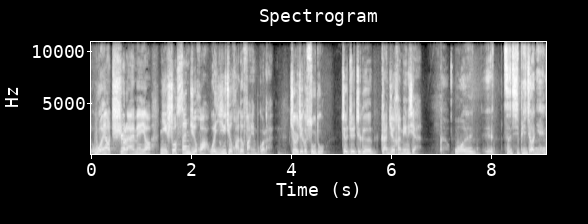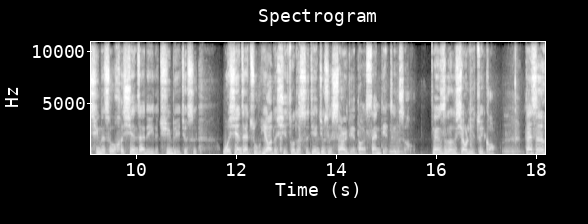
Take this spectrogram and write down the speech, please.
我要吃了安眠药，你说三句话，我一句话都反应不过来，就是这个速度，就就这个感觉很明显。我自己比较年轻的时候和现在的一个区别就是，我现在主要的写作的时间就是十二点到三点这个时候，那个这个效率最高。嗯，但是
